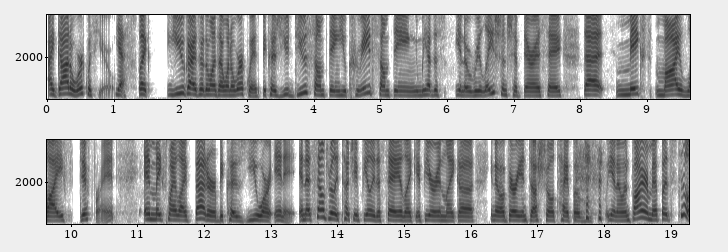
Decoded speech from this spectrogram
I got to work with you. Yes. Like, you guys are the ones I want to work with because you do something, you create something. We have this, you know, relationship there, I say, that makes my life different and makes my life better because you are in it. And that sounds really touchy and feely to say, like if you're in like a, you know, a very industrial type of, you know, environment, but still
